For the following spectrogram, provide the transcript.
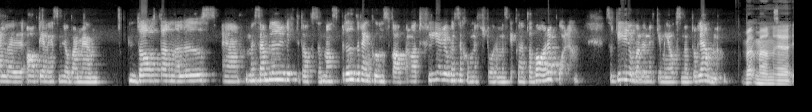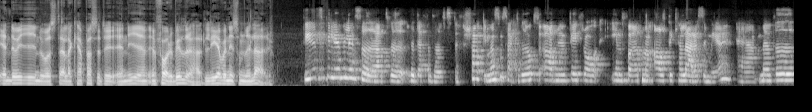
eller avdelningar som jobbar med dataanalys. Men sen blir det viktigt också att man sprider den kunskapen och att fler organisationer förstår hur man ska kunna ta vara på den. Så det jobbar vi mycket med också med programmen. Men, men är du då Stella Capacity, är ni en förebild i det här? Lever ni som ni lär? Det skulle jag vilja säga att vi, vi definitivt försöker. Men som sagt, vi är också ödmjuka inför att man alltid kan lära sig mer. Eh, men vi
